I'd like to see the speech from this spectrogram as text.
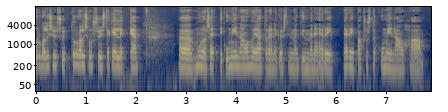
turvallisuus, turvallisuussyistä kellekään. Ää, mulla on setti kuminauhoja, todennäköisesti noin 10 eri, eri paksusta kuminauhaa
